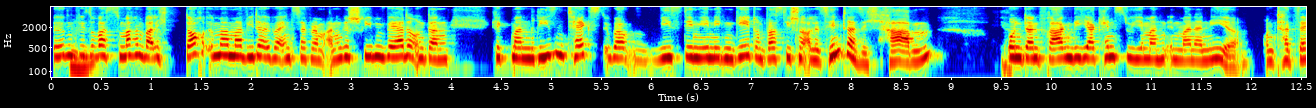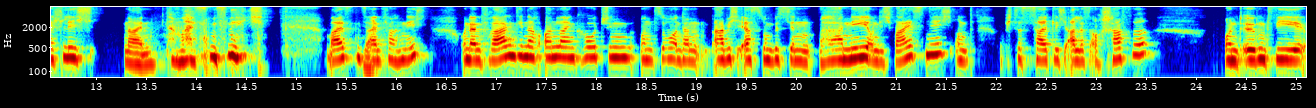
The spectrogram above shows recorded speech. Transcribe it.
irgendwie mhm. sowas zu machen, weil ich doch immer mal wieder über Instagram angeschrieben werde und dann kriegt man einen Riesentext über, wie es denjenigen geht und was die schon alles hinter sich haben. Ja. Und dann fragen die, ja, kennst du jemanden in meiner Nähe? Und tatsächlich, nein, meistens nicht. Meistens ja. einfach nicht. Und dann fragen die nach Online-Coaching und so. Und dann habe ich erst so ein bisschen, ah, nee, und ich weiß nicht und ob ich das zeitlich alles auch schaffe. Und irgendwie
